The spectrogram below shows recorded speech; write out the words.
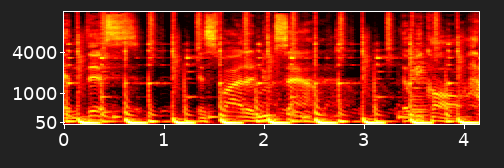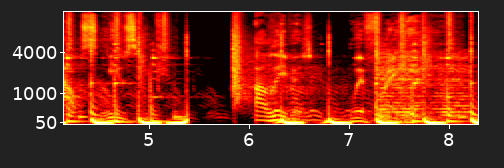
And this inspired a new sound that we call house music. I'll leave it with Frank.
